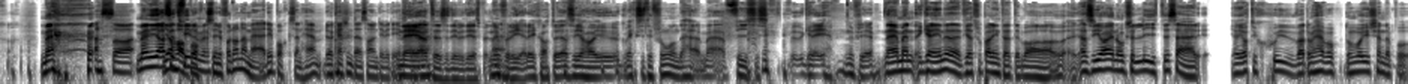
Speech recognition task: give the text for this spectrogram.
Men, Alltså, men jag har jag har filmer. boxen, du får låna med dig boxen hem. Du har kanske inte ens har en DVD-spelare. Nej, jag har inte ens ett DVD-spel. Nu får du ge dig Kato. Alltså, jag har ju växt ifrån det här med fysisk grej. Nu får du ge dig. Nej, men grejen är att jag tror bara inte att det var... Alltså jag är nog också lite så här. Jag är 87, va? de här var, de var ju kända på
